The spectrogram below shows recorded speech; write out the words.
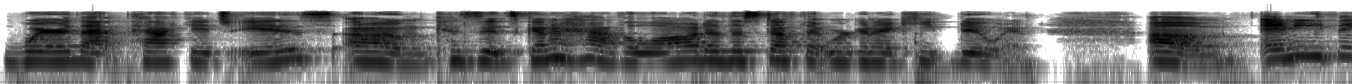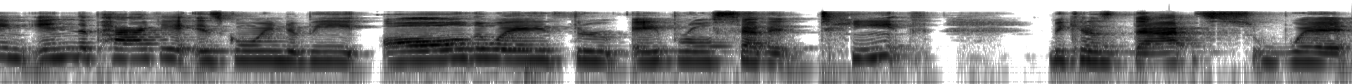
where that package is because um, it's going to have a lot of the stuff that we're going to keep doing. Um, anything in the packet is going to be all the way through April 17th because that's what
